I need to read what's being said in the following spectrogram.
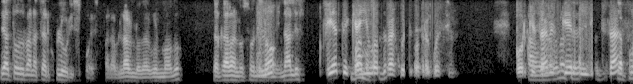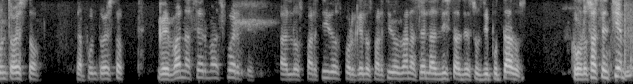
ya todos van a ser pluris, pues, para hablarlo de algún modo. Se acaban los uninominales. fíjate que hay otra, otra cuestión. Porque ah, sabes que te, apunto esto, te apunto esto, le van a ser más fuerte a los partidos porque los partidos van a hacer las listas de sus diputados, como los hacen siempre.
